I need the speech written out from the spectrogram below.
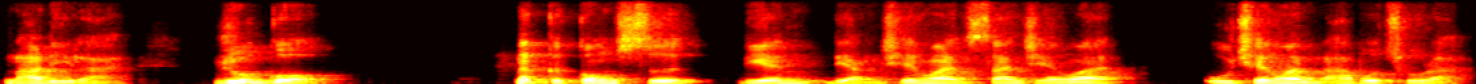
哪里来？如果那个公司。连两千万、三千万、五千万拿不出来，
